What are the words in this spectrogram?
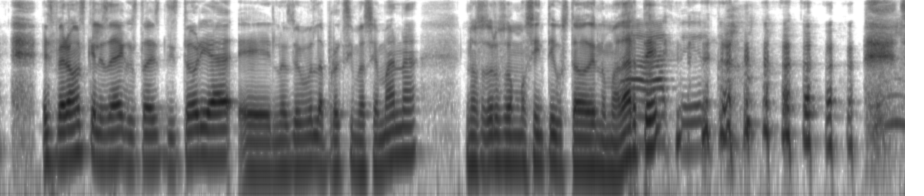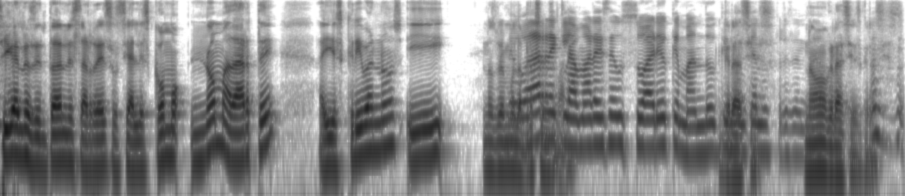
Esperamos que les haya gustado esta historia. Eh, nos vemos la próxima semana. Nosotros somos Cinti Gustavo de Nomadarte. Ah, Síganos en todas nuestras redes sociales como Nomadarte. Ahí escríbanos y nos vemos la próxima. Voy a reclamar a ese usuario que mandó que gracias. nunca nos presentó. No, gracias, gracias.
